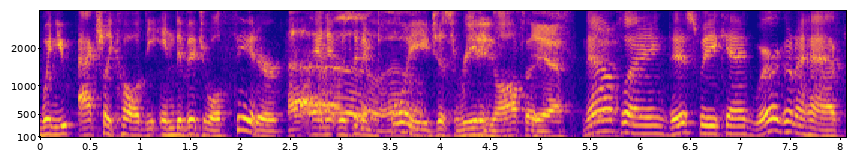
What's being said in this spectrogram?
when you actually called the individual theater and it was an Oh, employee oh. just reading Jesus, off the yeah, now yeah. playing this weekend we're gonna have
